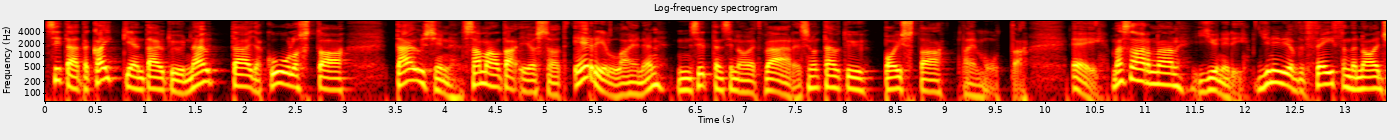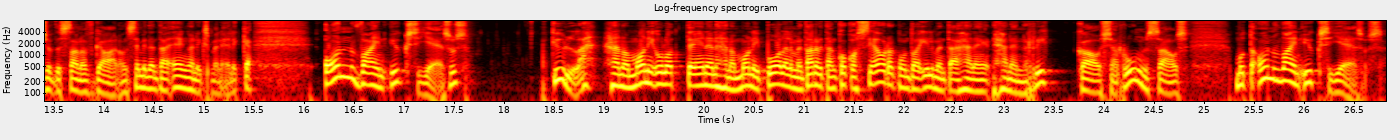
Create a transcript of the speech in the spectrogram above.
sitä, että kaikkien täytyy näyttää ja kuulostaa täysin samalta, ja jos sä oot erilainen, niin sitten sinä olet väärin. Sinun täytyy poistaa tai muuttaa. Ei. Mä saarnaan unity. Unity of the faith and the knowledge of the Son of God on se, miten tämä englanniksi menee. Eli on vain yksi Jeesus, Kyllä, hän on moniulotteinen, hän on monipuolinen, me tarvitaan koko seurakuntaa ilmentää hänen, hänen rikkaus ja runsaus, mutta on vain yksi Jeesus.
